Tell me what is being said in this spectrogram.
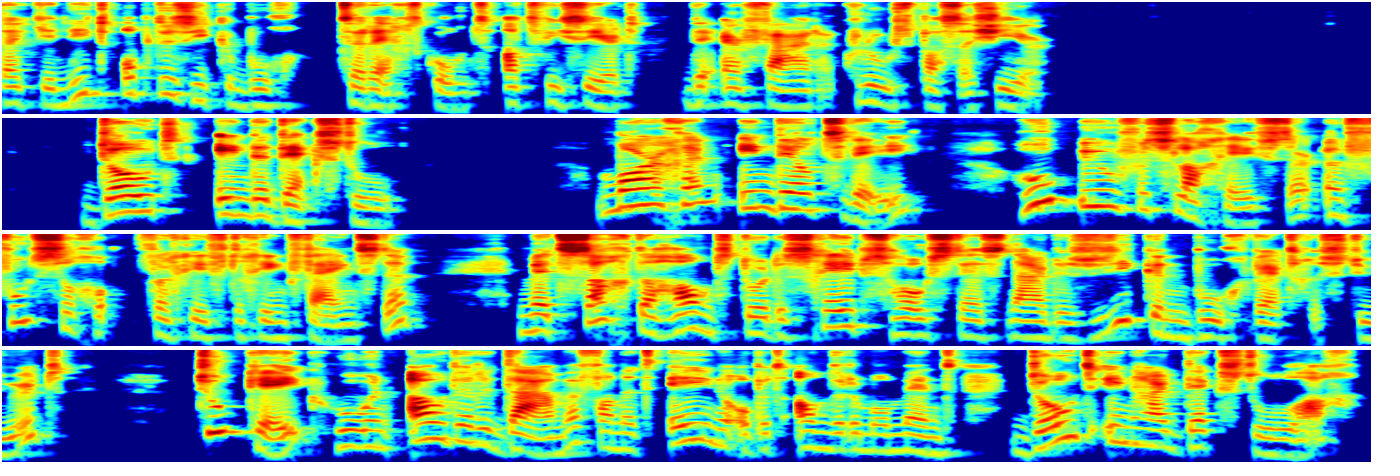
dat je niet op de ziekenboeg terechtkomt, adviseert de ervaren cruisepassagier. Dood in de dekstoel. Morgen in deel 2 hoe uw verslaggeefster een voedselvergiftiging veinsde, met zachte hand door de scheepshostess naar de ziekenboeg werd gestuurd, toekeek hoe een oudere dame van het ene op het andere moment dood in haar dekstoel lag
